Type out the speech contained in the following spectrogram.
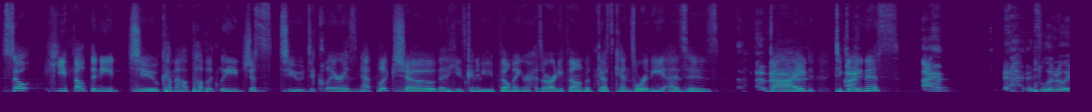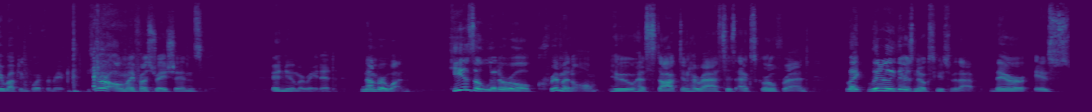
So he felt the need to come out publicly just to declare his Netflix show that he's going to be filming or has already filmed with Gus Kensworthy as his guide to I- gayness. I have. It's literally erupting forth for me. Here are all my frustrations enumerated. Number one, he is a literal criminal who has stalked and harassed his ex girlfriend, like literally there's no excuse for that. There is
